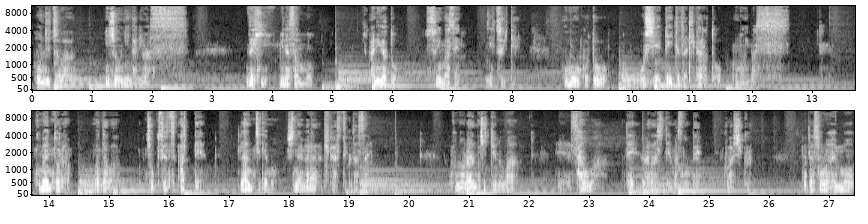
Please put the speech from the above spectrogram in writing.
本日は以上になります。ぜひ皆さんもありがとう、すいませんについて思うことを教えていただけたらと思います。コメント欄または直接会ってランチでもしながら聞かせてください。このランチっていうのは、え3話で話してますので、詳しく。またその辺も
